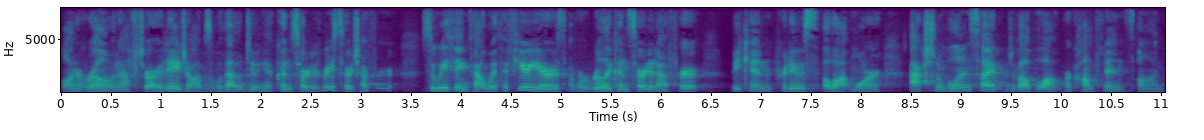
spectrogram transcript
on our own after our day jobs without doing a concerted research effort. So we think that with a few years of a really concerted effort, we can produce a lot more actionable insight or develop a lot more confidence on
